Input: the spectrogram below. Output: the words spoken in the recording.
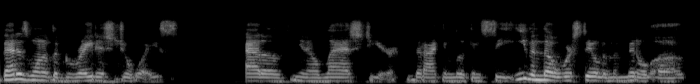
that is one of the greatest joys out of, you know, last year that I can look and see, even though we're still in the middle of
